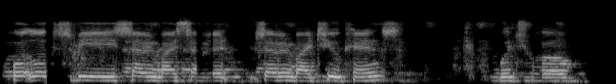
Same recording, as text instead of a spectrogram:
what looks to be seven by seven, seven by two pins, which will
